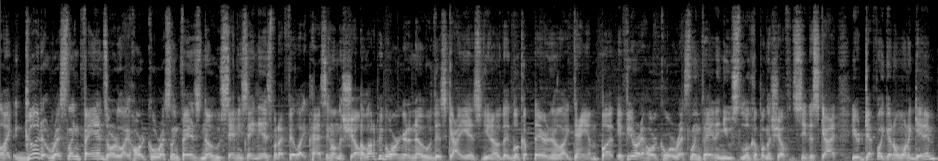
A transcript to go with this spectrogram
like good wrestling fans or like hardcore wrestling fans know who Sami Zayn is, but I feel like passing on the shelf, a lot of people aren't going to know who this guy is. You know, they look up there and they're like, damn. But if you're a hardcore wrestling fan and you look up on the shelf and see this guy, you're definitely going to want to get him.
